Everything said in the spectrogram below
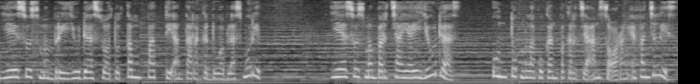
Yesus memberi Yudas suatu tempat di antara kedua belas murid. Yesus mempercayai Yudas untuk melakukan pekerjaan seorang evangelis.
